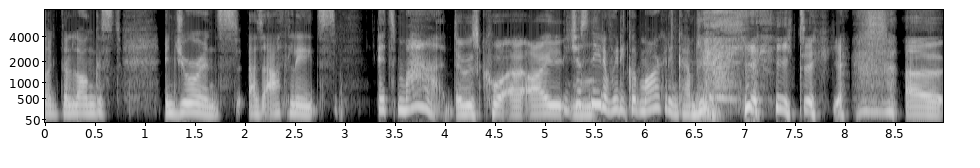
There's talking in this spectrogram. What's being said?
like the longest endurance as athletes. It's mad. it was cool. I, I You just need a really good marketing campaign. yeah, you do. Yeah. Uh,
